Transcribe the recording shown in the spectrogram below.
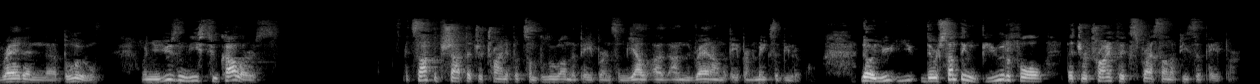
red and uh, blue, when you're using these two colors, it's not the shot that you're trying to put some blue on the paper and some yellow uh, on red on the paper and it makes it beautiful. No, you, you, there's something beautiful that you're trying to express on a piece of paper.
